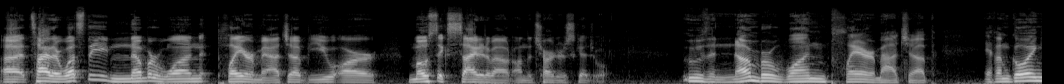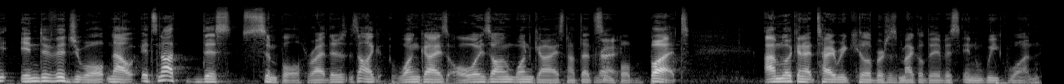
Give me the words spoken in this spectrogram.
uh, Tyler, what's the number one player matchup you are most excited about on the Chargers schedule? Ooh, the number one player matchup. If I'm going individual, now it's not this simple, right? There's, it's not like one guy's always on one guy. It's not that simple. Right. But I'm looking at Tyreek Hill versus Michael Davis in week one.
